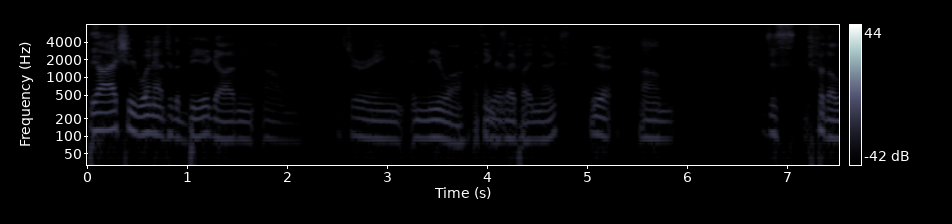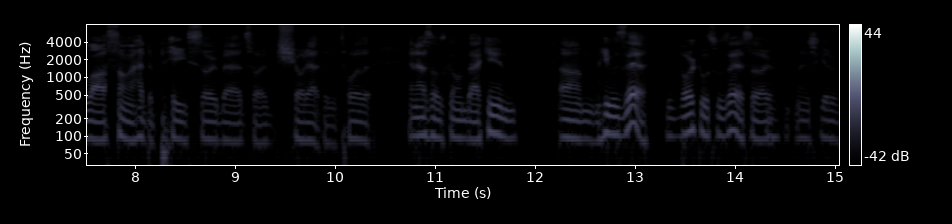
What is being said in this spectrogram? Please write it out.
But yeah, I actually went out to the beer garden um, during Emmure, I think, because Yeah. they played next. Yeah. Um, just for the last song, I had to pee so bad, so I shot out to the toilet. And as I was going back in, um, he was there. The vocalist was there, so I managed to get a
